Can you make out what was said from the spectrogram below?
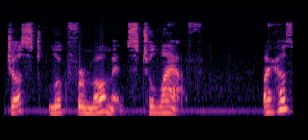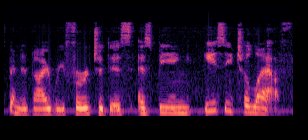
just look for moments to laugh. My husband and I refer to this as being easy to laugh,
